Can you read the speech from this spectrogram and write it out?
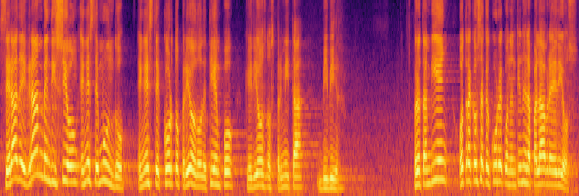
será de gran bendición en este mundo, en este corto periodo de tiempo que Dios nos permita vivir. Pero también otra cosa que ocurre cuando entiendes la palabra de Dios.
